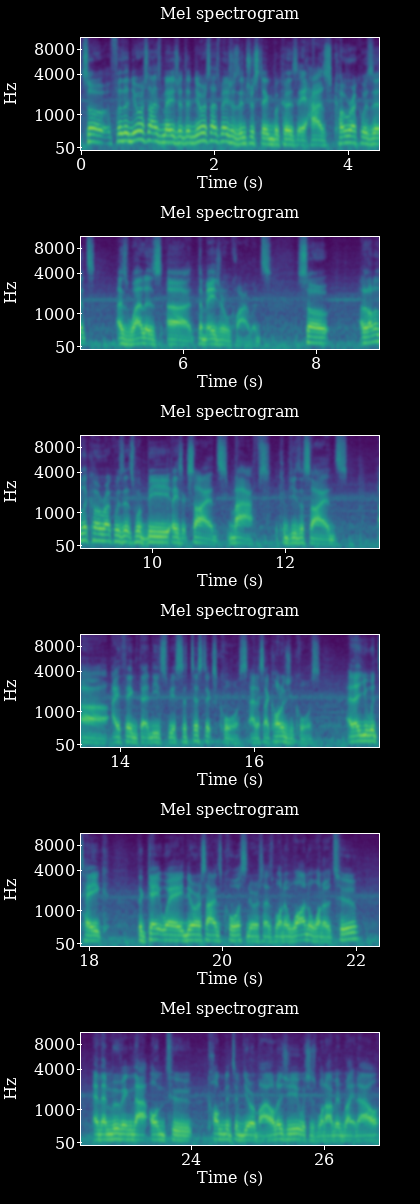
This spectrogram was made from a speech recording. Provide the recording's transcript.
So for the neuroscience major, the neuroscience major is interesting because it has co-requisites as well as uh, the major requirements. So a lot of the co-requisites would be basic science, maths, computer science. Uh, I think there needs to be a statistics course and a psychology course. And then you would take the Gateway Neuroscience course, Neuroscience 101 or 102, and then moving that onto cognitive neurobiology, which is what I'm in right now,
